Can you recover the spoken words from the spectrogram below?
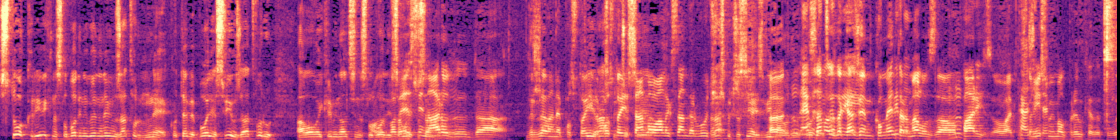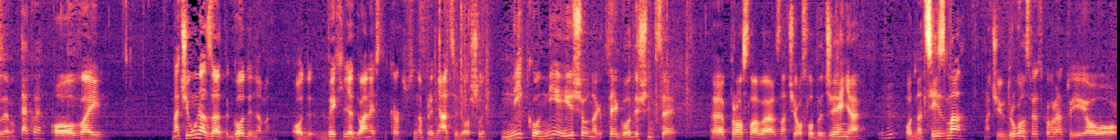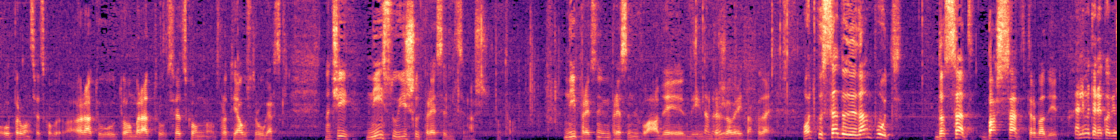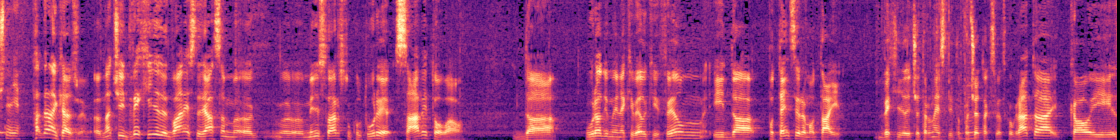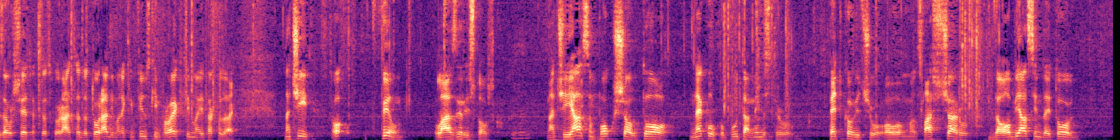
sto krivih na slobodi nego jedna nevina u zatvoru. Ne, kod tebe bolje svi u zatvoru, a ovaj kriminalci na slobodi. samo nek su Obavesti samo- narod da država ne postoji, da postoji samo ja. Aleksandar Vučić. Raspriča se ja da Samo da kažem komentar malo za Pariz, ovaj, pošto Kažite. nismo imali prilike da tu budemo. Tako je. Ovaj, znači, unazad godinama, od 2012. kako su naprednjaci došli, niko nije išao na te godišnjice e, proslava, znači oslobođenja od nacizma, znači u drugom svjetskom ratu i ovo u prvom svjetskom ratu, u tom ratu svjetskom protiv Austro-Ugarske. Znači, nisu išli predsjednici naši na to. Ni predsjednik, ni predsjednik vlade, ni države i tako dalje. Otkud sad od jedan put da sad, baš sad treba da idu? Ali imate neko objašnjenje? Pa da vam kažem, znači 2012. ja sam e, e, Ministarstvu kulture savjetovao da uradimo i neki veliki film i da potenciramo taj 2014. to početak svjetskog rata kao i završetak svjetskog rata, da to radimo nekim filmskim projektima i tako dalje. Znači, o, film Lazar Istovsko. Znači, ja sam pokušao to nekoliko puta ministru Petkoviću, ovom Slašićaru, da objasnim da je to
